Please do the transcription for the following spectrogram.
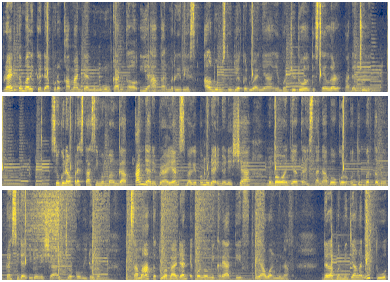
Brian kembali ke dapur rekaman dan mengumumkan kalau ia akan merilis album studio keduanya yang berjudul The Sailor pada Juli. Segudang prestasi membanggakan dari Brian sebagai pemuda Indonesia membawanya ke Istana Bogor untuk bertemu Presiden Indonesia Joko Widodo bersama Ketua Badan Ekonomi Kreatif Triawan Munaf. Dalam pembincangan itu,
